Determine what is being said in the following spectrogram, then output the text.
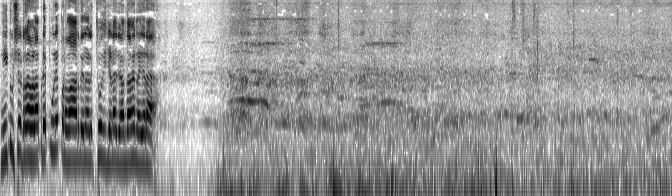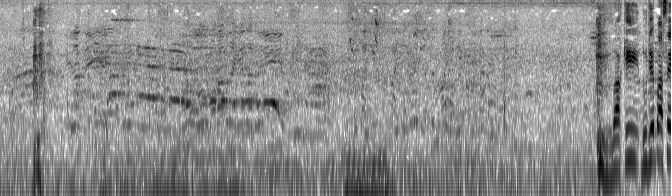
ਨੀਟੂ ਛੱਡਰਾ ਵਾਲਾ ਆਪਣੇ ਪੂਰੇ ਪਰਿਵਾਰ ਦੇ ਨਾਲ ਇੱਥੋਂ ਦੀ ਜਿਹੜਾ ਜਾਂਦਾ ਹੋਇਆ ਨਜ਼ਰ ਆਇਆ। ਬਾਕੀ ਦੂਜੇ ਪਾਸੇ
